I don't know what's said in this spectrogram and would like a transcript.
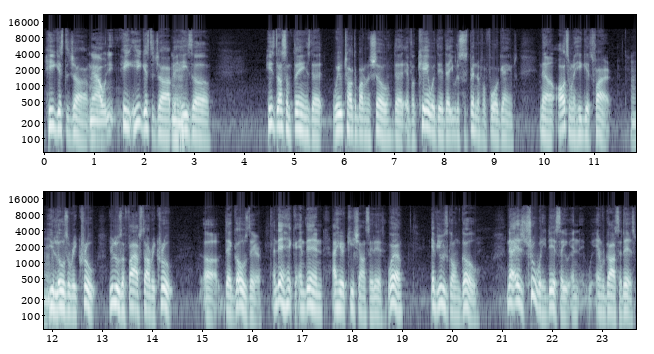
He gets the job Now, he he gets the job Mm-hmm. and he's uh he's done some things that we've talked about on the show that if a kid would did that you would have suspended him for four games. Now ultimately he gets fired. Mm-hmm. You lose a recruit, you lose a five star recruit uh, that goes there, and then he- and then I hear Keyshawn say this. Well, if you was gonna go, now it's true what he did say in in regards to this.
